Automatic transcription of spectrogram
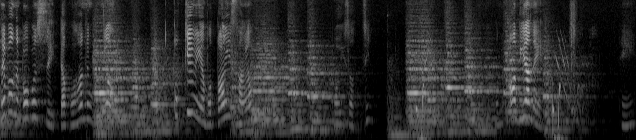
세 번을 뽑을 수 있다고 하는군요. 뽑기 위에 뭐 떠있어요? 뭐 있었지? 아 미안해. 네.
